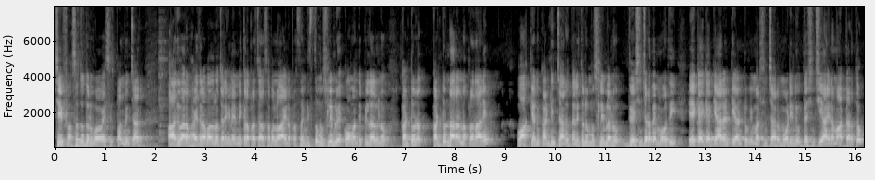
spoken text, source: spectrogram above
చీఫ్ అసదుద్దీన్ ఓవైసీ స్పందించారు. ఆదివారం హైదరాబాద్లో జరిగిన ఎన్నికల ప్రచార సభలో ఆయన ప్రసంగిస్తూ ముస్లింలు ఎక్కువ మంది పిల్లలను కంటు కంటున్నారన్న ప్రధాని వాక్యాన్ని ఖండించారు. దళితులు ముస్లింలను ద్వేషించడమే మోదీ ఏకైక గ్యారంటీ అంటూ విమర్శించారు. మోడీని ఉద్దేశించి ఆయన మాట్లాడుతూ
